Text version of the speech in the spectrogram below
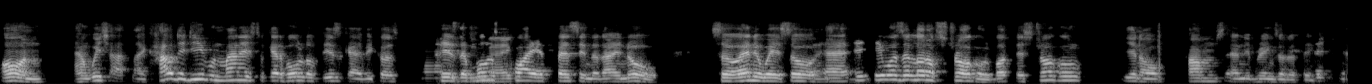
on, and which like, how did you even manage to get hold of this guy? Because he's the most quiet person that I know so anyway, so uh, it, it, was a lot of struggle, but the struggle, you know, comes and it brings other things. Yeah.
